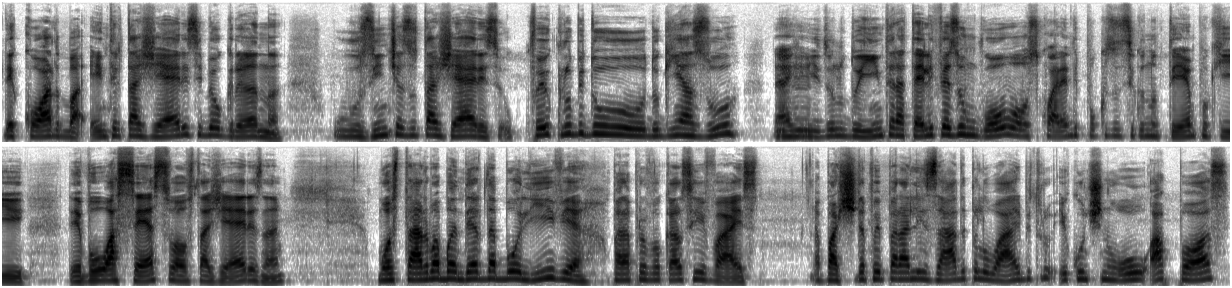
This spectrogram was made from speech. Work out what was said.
de Córdoba, entre Tajeres e Belgrano. Os índias do Tajeres, foi o clube do, do Guinha Azul, né, Uhum. ídolo do Inter, até ele fez um gol aos 40 e poucos do segundo tempo, que levou o acesso aos Tajeres, né? Mostraram uma bandeira da Bolívia para provocar os rivais. A partida foi paralisada pelo árbitro e continuou após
